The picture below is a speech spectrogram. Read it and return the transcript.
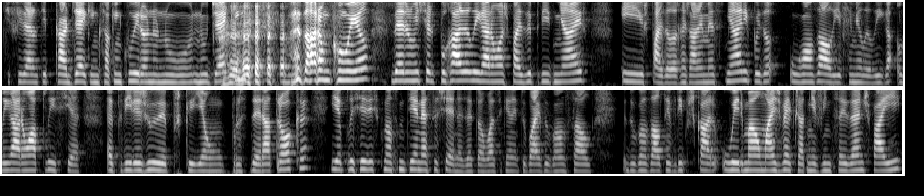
tipo, fizeram tipo carjacking, só que incluíram-no no, no jacking, vazaram com ele, deram um encher de porrada, ligaram aos pais a pedir dinheiro e os pais dele arranjaram imenso dinheiro e depois ele- o Gonzalo e a família liga- ligaram à polícia a pedir ajuda porque iam proceder à troca e a polícia disse que não se metia nessas cenas. Então, basicamente, o pai do Gonçalo, do Gonçalo teve de ir buscar o irmão mais velho, que já tinha 26 anos, para aí,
